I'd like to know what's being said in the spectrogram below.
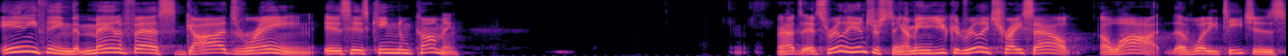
anything that manifests God's reign is his kingdom coming. It's really interesting. I mean, you could really trace out a lot of what he teaches.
